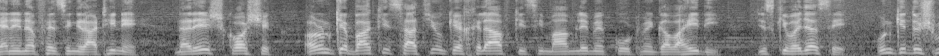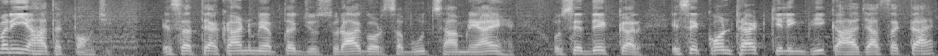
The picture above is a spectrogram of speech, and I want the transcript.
यानी नफे सिंह राठी ने नरेश कौशिक और उनके बाकी साथियों के खिलाफ किसी मामले में कोर्ट में गवाही दी, जिसकी वजह से उनकी दुश्मनी यहाँ तक पहुँची। इस हत्याकांड में अब तक जो सुराग और सबूत सामने आए हैं, उसे देखकर इसे कॉन्ट्रैक्ट किलिंग भी कहा जा सकता है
